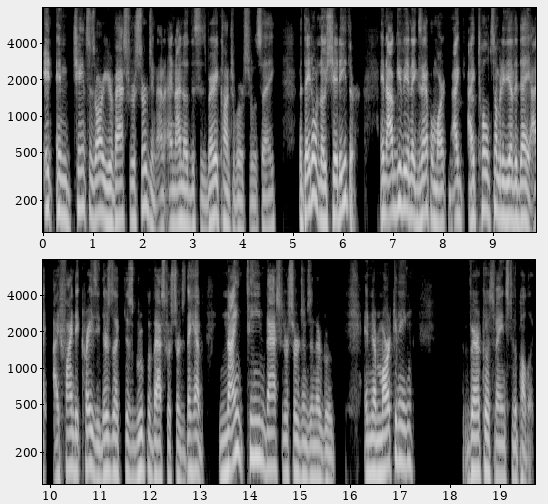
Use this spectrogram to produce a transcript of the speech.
It and chances are your vascular surgeon and, and i know this is very controversial to say but they don't know shit either. And i'll give you an example mark. I i told somebody the other day i i find it crazy. There's like this group of vascular surgeons. They have 19 vascular surgeons in their group and they're marketing varicose veins to the public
